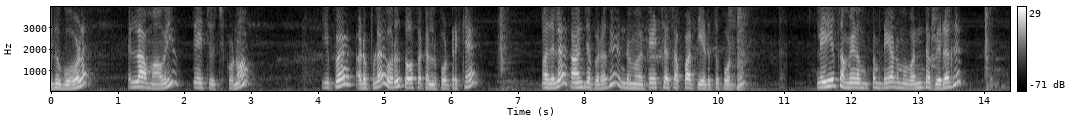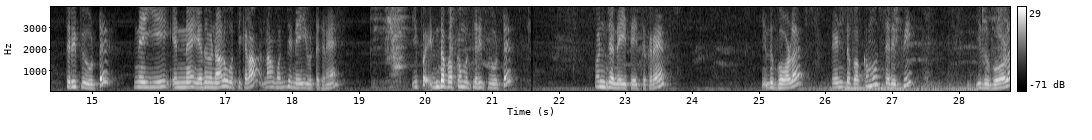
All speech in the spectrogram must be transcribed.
இது போல் எல்லா மாவையும் தேய்ச்சி வச்சுக்கணும். இப்போ அடுப்பில் ஒரு தோசைக்கல் போட்டிருக்கேன். அதில் காஞ்ச பிறகு இந்த தேய்ச்ச சப்பாத்தி எடுத்து போட்டு லேசாக மேலே முட்டை முட்டையாக நம்ம வந்த பிறகு திருப்பி விட்டு நெய் எண்ணெய் எது வேணாலும் ஊற்றிக்கலாம். நான் கொஞ்சம் நெய் விட்டுக்கிறேன். இப்போ இந்த பக்கமும் திருப்பி விட்டு கொஞ்சம் நெய் தேய்ச்சிக்கிறேன். இது போல் ரெண்டு பக்கமும் திருப்பி இது போல்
